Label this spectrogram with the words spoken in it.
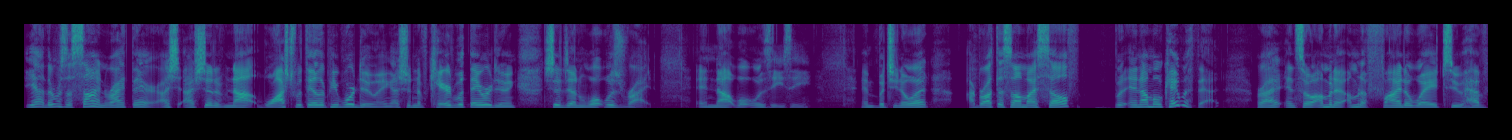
yeah, there was a sign right there. I, sh- I should have not watched what the other people were doing. I shouldn't have cared what they were doing. Should have done what was right and not what was easy. And but you know what? I brought this on myself, but and I'm okay with that, right? And so I'm gonna I'm gonna find a way to have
